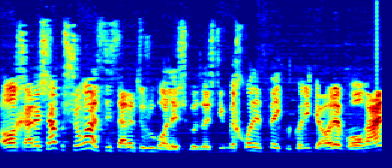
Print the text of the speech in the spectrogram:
آخر شب شما هستی سرت رو بالش گذاشتیم. به خودت فکر می‌کنی که آره واقعا.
